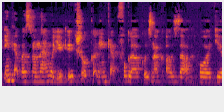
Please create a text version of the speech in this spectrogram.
inkább azt mondanám, hogy ők, ők sokkal inkább foglalkoznak azzal, hogy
